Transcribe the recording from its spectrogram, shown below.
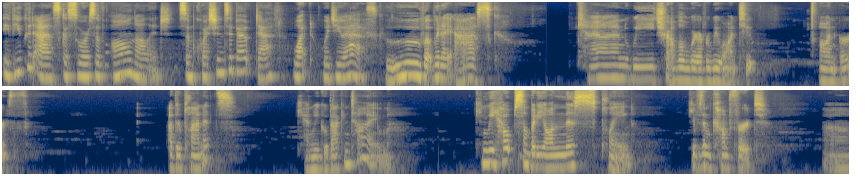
If you could ask a source of all knowledge some questions about death, what would you ask? Ooh, what would I ask? Can we travel wherever we want to on Earth? Other planets? Can we go back in time? Can we help somebody on this plane? Give them comfort, uh,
